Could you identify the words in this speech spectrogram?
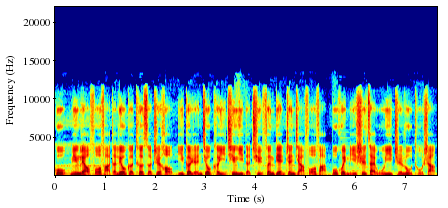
故明了佛法的六个特色之后，一个人就可以轻易的去分辨真假佛法，不会迷失在无意之路途上。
